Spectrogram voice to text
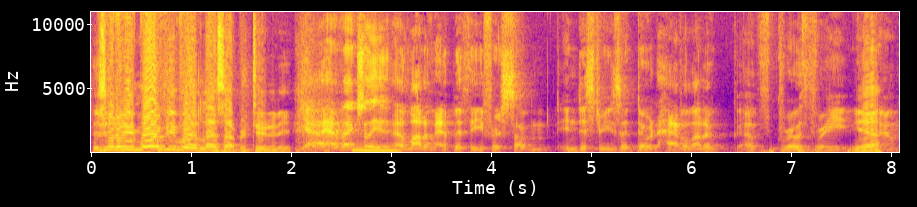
There's going to be more people and less opportunity. Yeah, I have actually a lot of empathy for some industries that don't have a lot of, of growth rate. Yeah. You know,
